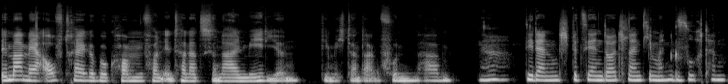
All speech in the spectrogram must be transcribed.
immer mehr Aufträge bekommen von internationalen Medien, die mich dann da gefunden haben. Ja, die dann speziell in Deutschland jemanden gesucht haben.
